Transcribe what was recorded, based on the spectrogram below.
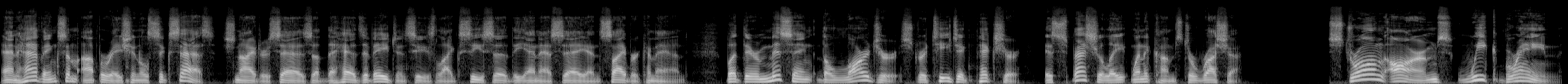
and having some operational success, Schneider says of the heads of agencies like CISA, the NSA, and Cyber Command. But they're missing the larger strategic picture, especially when it comes to Russia. Strong arms, weak brain.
